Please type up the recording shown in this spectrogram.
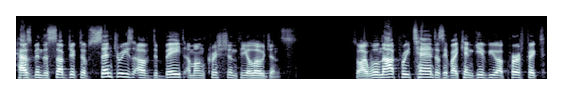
has been the subject of centuries of debate among Christian theologians. So I will not pretend as if I can give you a perfect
